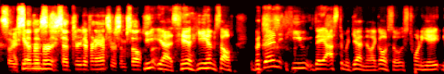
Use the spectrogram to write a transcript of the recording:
So I he said, this, he said three different answers himself. He, yes, he, he himself. But then he they asked him again. They're like, "Oh, so it was 28." And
